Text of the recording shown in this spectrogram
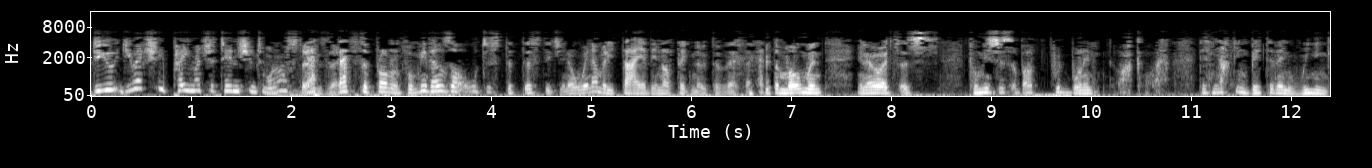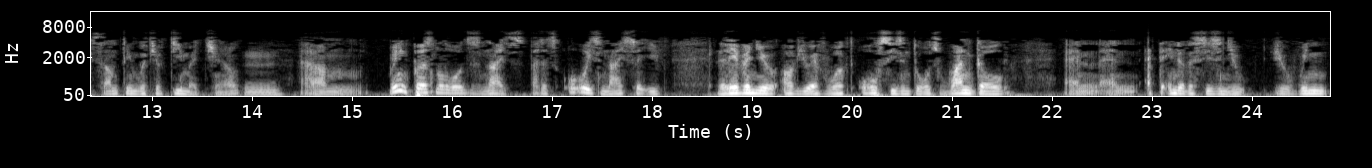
do you, do you actually pay much attention to milestones That's, though? that's the problem for me. Those are all just statistics. You know, when I'm retired, then I'll take note of that. But at the moment, you know, it's, it's for me, it's just about football. And oh, there's nothing better than winning something with your teammates. You know, Mm. um, winning personal awards is nice, but it's always nicer if 11 you, of you have worked all season towards one goal, and and at the end of the season you you win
